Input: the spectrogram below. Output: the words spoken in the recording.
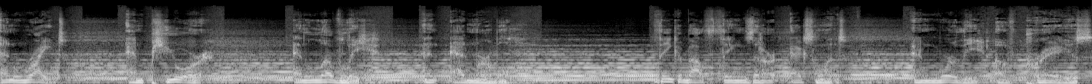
and right and pure and lovely and admirable. Think about things that are excellent and worthy of praise.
